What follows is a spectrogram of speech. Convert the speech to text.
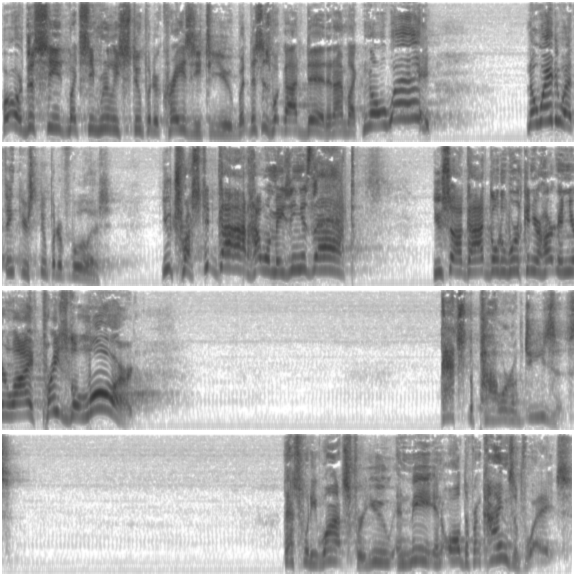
Or, or this seems, might seem really stupid or crazy to you, but this is what God did. And I'm like, No way. No way do I think you're stupid or foolish. You trusted God. How amazing is that? You saw God go to work in your heart and in your life. Praise the Lord. That's the power of Jesus. That's what he wants for you and me in all different kinds of ways.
